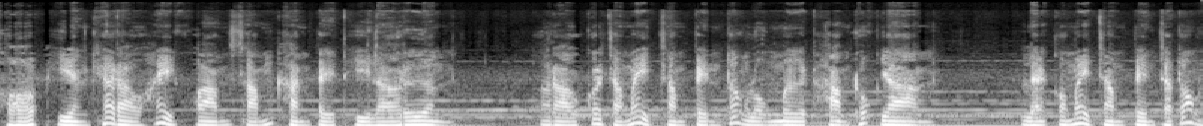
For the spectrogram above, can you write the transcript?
ขอเพียงแค่เราให้ความสำคัญไปทีละเรื่อง เราก็จะไม่จำเป็นต้องลงมือทำทุกอย่าง และก็ไม่จำเป็นจะต้อง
